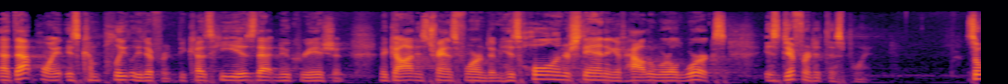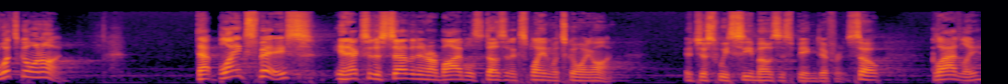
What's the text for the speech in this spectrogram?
at that point is completely different because he is that new creation. That God has transformed him. His whole understanding of how the world works is different at this point. So, what's going on? That blank space in Exodus 7 in our Bibles doesn't explain what's going on. It's just we see Moses being different. So, gladly,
